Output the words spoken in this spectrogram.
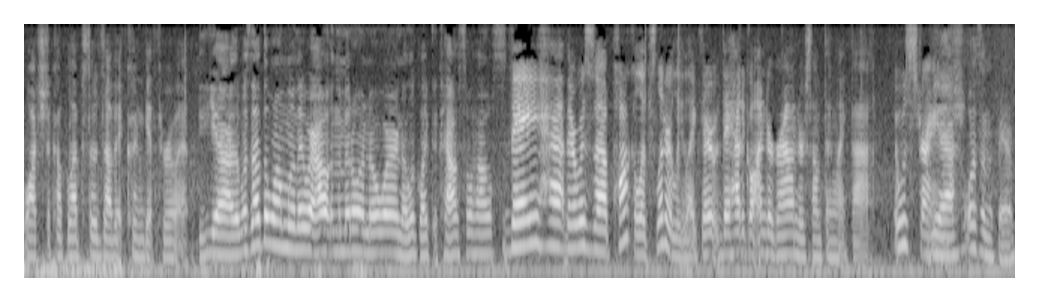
Watched a couple episodes of it, couldn't get through it. Yeah, was that the one when they were out in the middle of nowhere and it looked like a castle house? They had there was a apocalypse literally like they they had to go underground or something like that. It was strange. Yeah, wasn't a fan.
